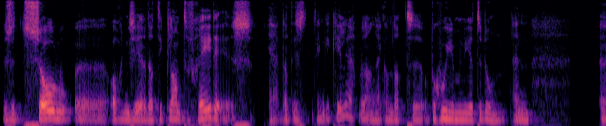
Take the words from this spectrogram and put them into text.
dus het zo eh, organiseren dat die klant tevreden is, ja, dat is denk ik heel erg belangrijk om dat eh, op een goede manier te doen. En eh,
